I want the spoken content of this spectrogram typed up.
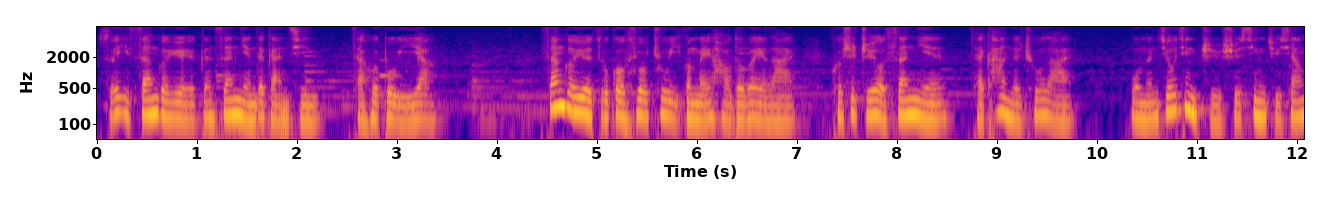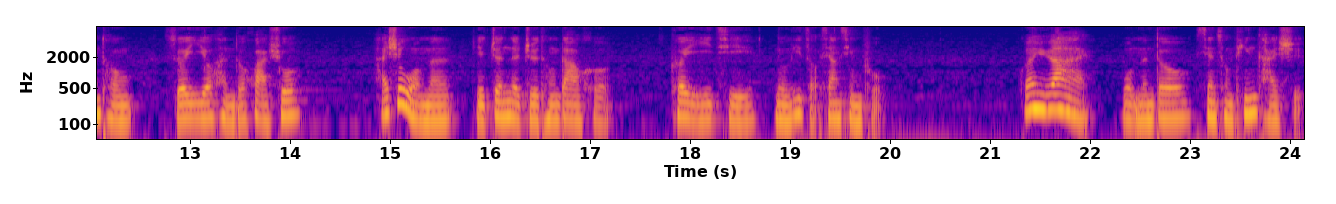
所以三个月跟三年的感情才会不一样。三个月足够说出一个美好的未来，可是只有三年才看得出来，我们究竟只是兴趣相同，所以有很多话说，还是我们也真的志同道合，可以一起努力走向幸福。关于爱，我们都先从听开始，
